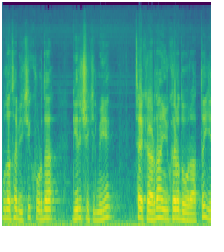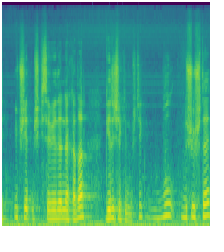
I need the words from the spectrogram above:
Bu da tabii ki kurda geri çekilmeyi tekrardan yukarı doğru attı. 3.72 seviyelerine kadar geri çekilmiştik. Bu düşüşte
